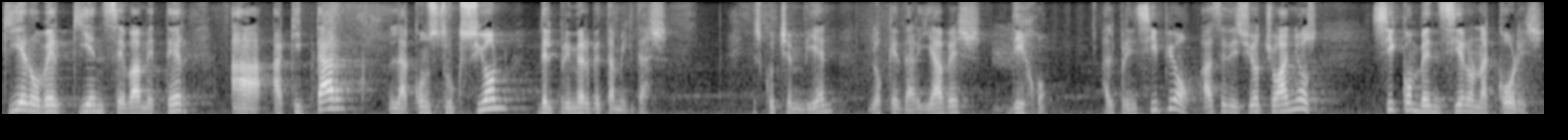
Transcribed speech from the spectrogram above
Quiero ver quién se va a meter a, a quitar la construcción del primer Betamigdash. Escuchen bien lo que Dariabesh dijo. Al principio, hace 18 años, sí convencieron a Koresh,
